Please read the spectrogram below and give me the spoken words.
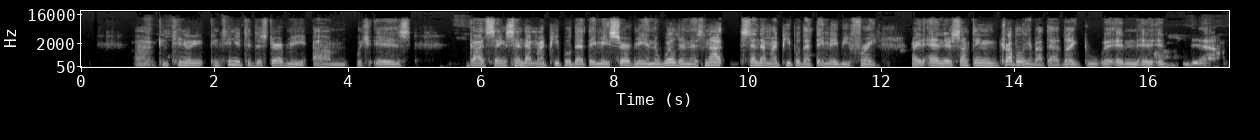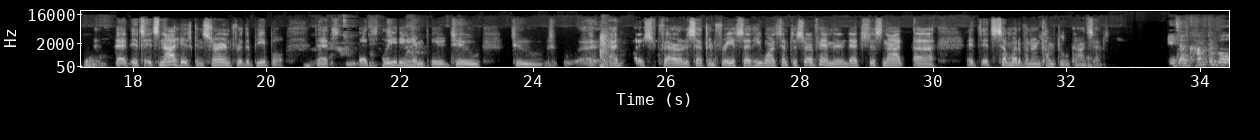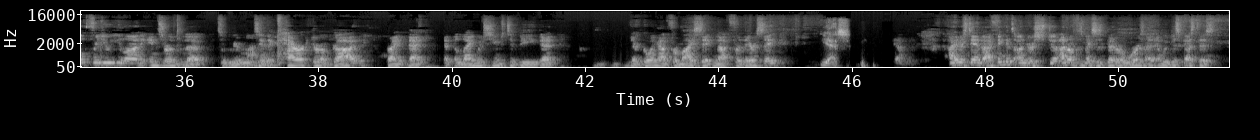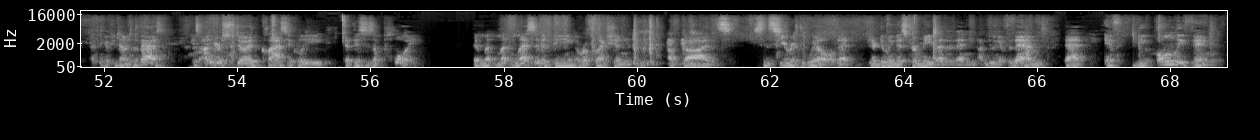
uh, continually continue to disturb me, um, which is God saying, "Send out my people that they may serve me in the wilderness," not "Send out my people that they may be free." Right, and there's something troubling about that. Like, and it, it, that it's it's not his concern for the people that's that's leading him to to to uh, admonish Pharaoh to set them free. It's that he wants them to serve him, and that's just not. Uh, it's it's somewhat of an uncomfortable concept. It's uncomfortable for you, Elon, in sort of the it's a weird word to say the character of God, right? That that the language seems to be that they're going out for my sake, not for their sake. Yes. Yeah, I understand that. I think it's understood. I don't know if this makes us better or worse, I- and we've discussed this, I think, a few times in the past. It's understood classically that this is a ploy, that le- le- less of it being a reflection of God's sincerest will, that they're doing this for me rather than I'm doing it for them. That if the only thing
